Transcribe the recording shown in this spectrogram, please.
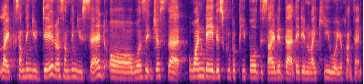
like something you did or something you said? Or was it just that one day this group of people decided that they didn't like you or your content?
